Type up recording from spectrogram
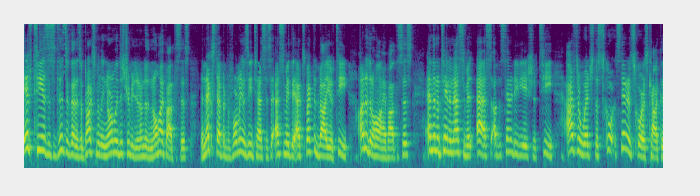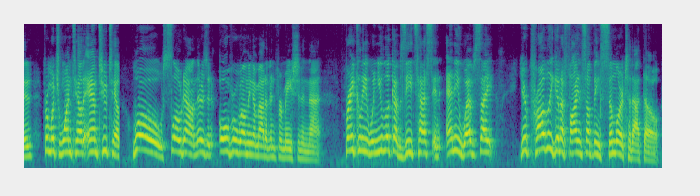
If t is a statistic that is approximately normally distributed under the null hypothesis, the next step in performing a z-test is to estimate the expected value of t under the null hypothesis, and then obtain an estimate s of the standard deviation of t, after which the score, standard score is calculated, from which one-tailed and two-tailed Whoa, slow down. There's an overwhelming amount of information in that. Frankly, when you look up z-test in any website, you're probably going to find something similar to that though.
